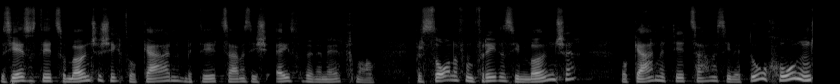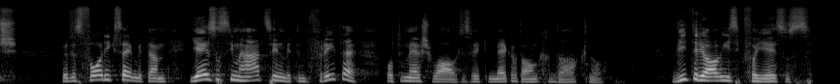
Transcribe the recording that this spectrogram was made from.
dass Jesus dir zu Menschen schickt, die gerne mit dir zusammen sind. Das ist eines dieser Merkmale. Personen vom Frieden sind Menschen, die gerne mit dir zusammen sind. Wenn du kommst, weil das vorhin gesagt mit dem Jesus im Herzen, mit dem Frieden, wo du merkst, wow, das wird mega dankend angenommen. Weitere Anweisung von Jesus.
